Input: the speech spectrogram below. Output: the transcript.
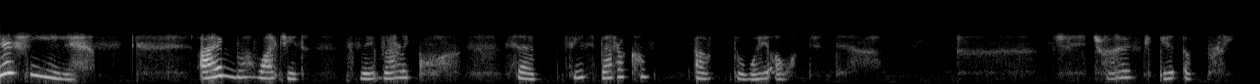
Yoshi. I'm watching something very cool. So things better come out the way I want it. Just trying to get a break.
